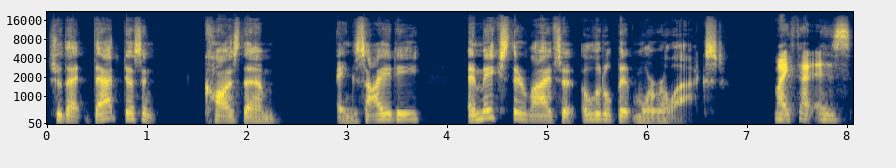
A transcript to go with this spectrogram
so that that doesn't cause them anxiety and makes their lives a, a little bit more relaxed. Mike, that is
